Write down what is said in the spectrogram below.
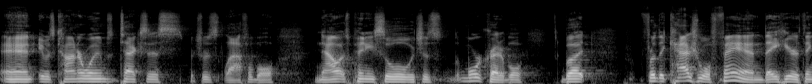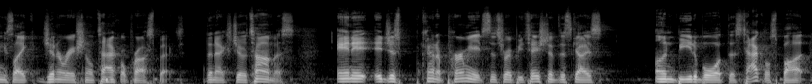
and it was Connor Williams at Texas, which was laughable. Now it's Penei Sewell, which is more credible. But for the casual fan, they hear things like generational tackle prospect, the next Joe Thomas, and it it just kind of permeates this reputation of this guy's unbeatable at this tackle spot.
